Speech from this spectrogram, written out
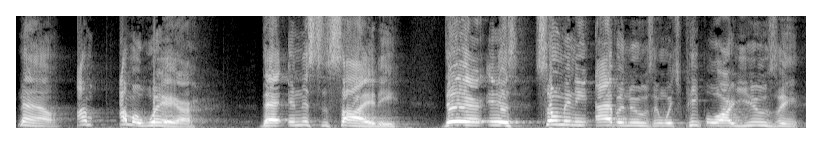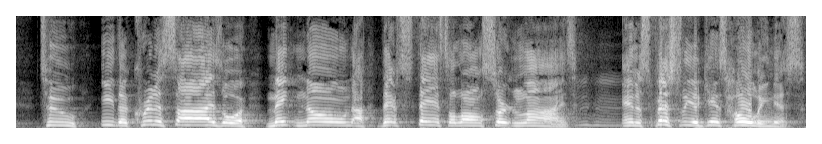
Now, I'm, I'm aware that in this society, there is so many avenues in which people are using to either criticize or make known uh, their stance along certain lines, and especially against holiness.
